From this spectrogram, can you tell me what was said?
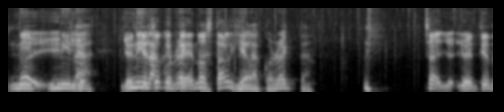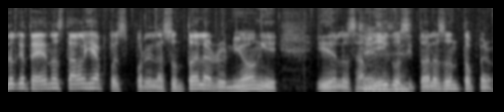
Ni, ni la, yo, la entiendo que te dé nostalgia. Ni la correcta. O sea, yo, yo entiendo que te dé nostalgia, pues por el asunto de la reunión y, y de los Sí, sí, amigos sí. y todo el asunto, pero,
